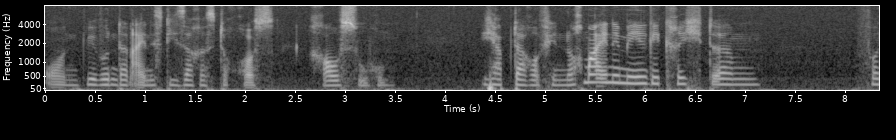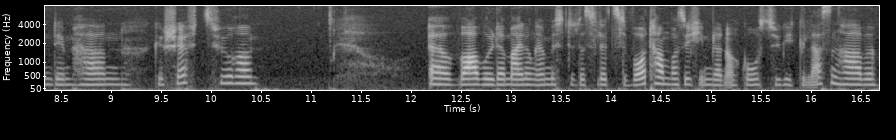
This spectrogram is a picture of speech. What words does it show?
und wir würden dann eines dieser Restaurants raussuchen. Ich habe daraufhin nochmal eine Mail gekriegt ähm, von dem Herrn Geschäftsführer. Er war wohl der Meinung, er müsste das letzte Wort haben, was ich ihm dann auch großzügig gelassen habe.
